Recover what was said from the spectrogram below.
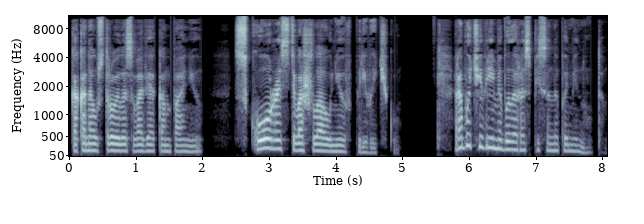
как она устроилась в авиакомпанию, скорость вошла у нее в привычку. Рабочее время было расписано по минутам.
